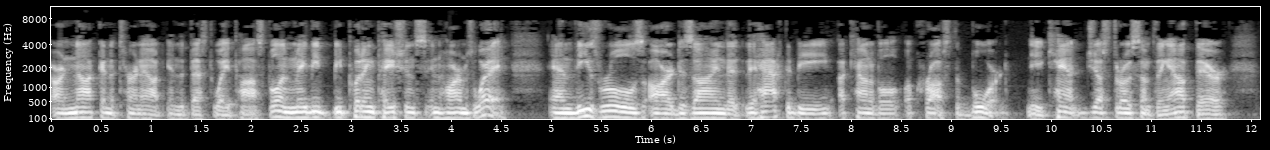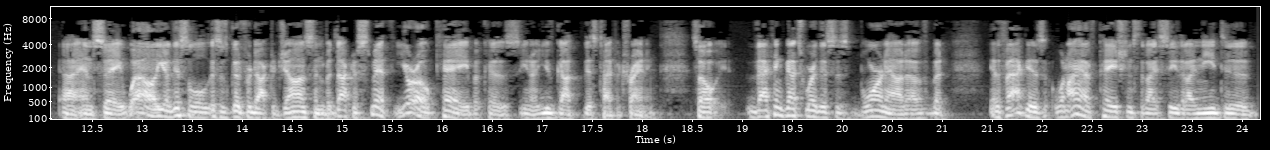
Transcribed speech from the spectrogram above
are not going to turn out in the best way possible and maybe be putting patients in harm's way. And these rules are designed that they have to be accountable across the board. You can't just throw something out there uh, and say, well, you know, this will this is good for Dr. Johnson, but Dr. Smith, you're okay because you know you've got this type of training. So I think that's where this is born out of. But the fact is, when I have patients that I see that I need to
